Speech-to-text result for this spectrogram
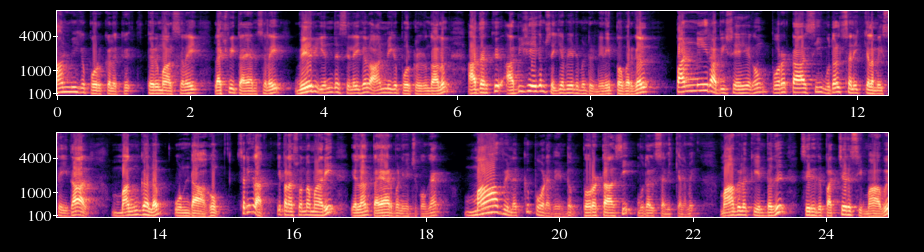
ஆன்மீக பொருட்களுக்கு பெருமாள் சிலை லக்ஷ்மி தாயார் சிலை வேறு எந்த சிலைகள் ஆன்மீக பொருட்கள் இருந்தாலும் அதற்கு அபிஷேகம் செய்ய வேண்டும் என்று நினைப்பவர்கள் பன்னீர் அபிஷேகம் புரட்டாசி முதல் சனிக்கிழமை செய்தால் மங்களம் உண்டாகும். சரிங்களா? இப்போ நான் சொன்ன மாதிரி எல்லாம் தயார் பண்ணி வச்சுக்கோங்க. மாவிளக்கு போட வேண்டும். புரட்டாசி முதல் சனிக்கிழமை. மாவிளக்கு என்பது சிறிது பச்சரிசி மாவு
